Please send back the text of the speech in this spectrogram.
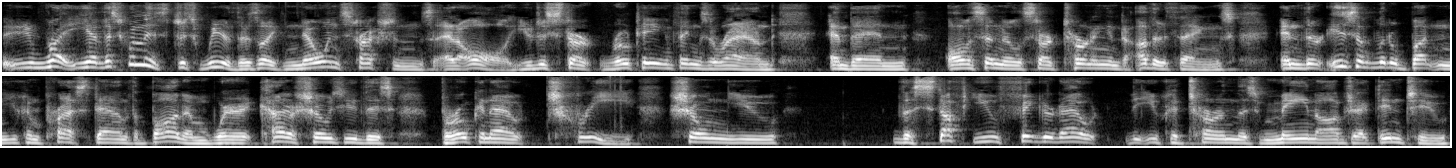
Right. Yeah, this one is just weird. There's like no instructions at all. You just start rotating things around and then all of a sudden it'll start turning into other things. And there is a little button you can press down at the bottom where it kind of shows you this broken out tree showing you the stuff you figured out that you could turn this main object into,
